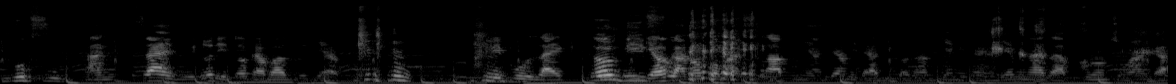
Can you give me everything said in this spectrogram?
Be hopeful. And science, we know they talk about zodiac. People like Don't a, be a girl cannot come and slap me and tell me that because I'm Gemini. and Geminis are prone to anger.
